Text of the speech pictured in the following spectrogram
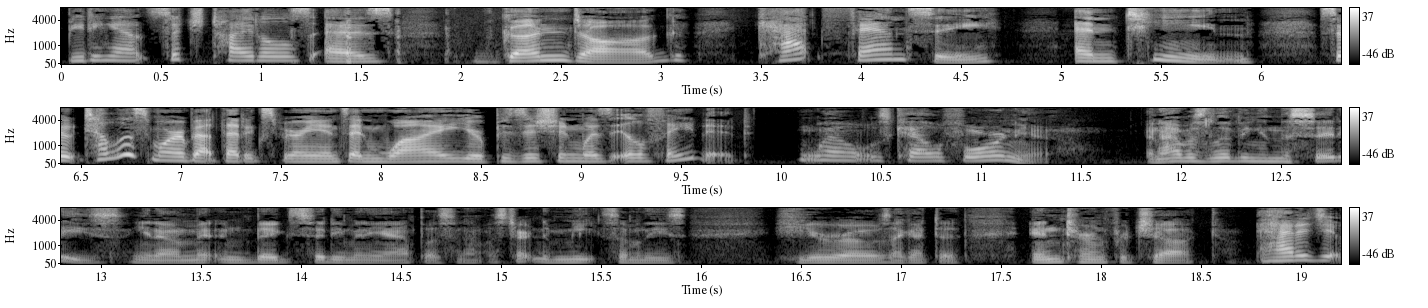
beating out such titles as Gundog, Cat Fancy, and Teen. So tell us more about that experience and why your position was ill-fated. Well, it was California. And I was living in the cities, you know, in big city Minneapolis, and I was starting to meet some of these heroes. I got to intern for Chuck. How did you?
